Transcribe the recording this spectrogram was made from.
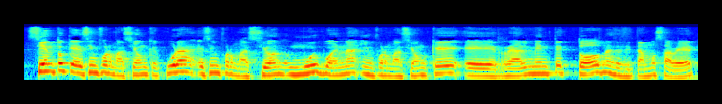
siento que es información que cura, es información muy buena, información que eh, realmente todos necesitamos saber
